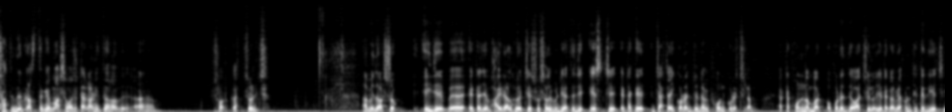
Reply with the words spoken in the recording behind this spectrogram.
ছাত্রীদের কাছ থেকে মাসে মাসে টাকা নিতে হবে হ্যাঁ সরকার চলছে। আমি দর্শক এই যে এটা যে ভাইরাল হয়েছে সোশ্যাল মিডিয়াতে যে এসছে এটাকে যাচাই করার জন্য আমি ফোন করেছিলাম। একটা ফোন নাম্বার ওপরে দেওয়া ছিল যেটাকে আমি এখন ঢেকে দিয়েছি।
